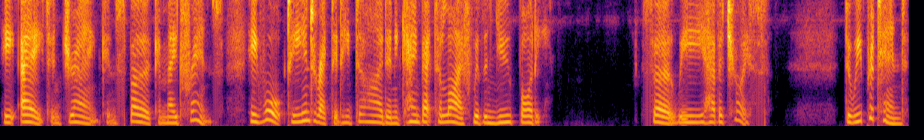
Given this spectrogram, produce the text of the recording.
He ate and drank and spoke and made friends. He walked, he interacted, he died, and he came back to life with a new body. So we have a choice. Do we pretend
